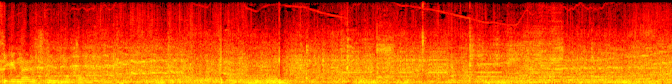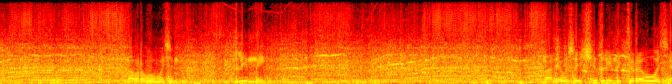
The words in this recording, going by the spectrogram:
Сигнали, что ну там. На правый 8 длинный. На левый 6 чуть длинный, тире 8.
